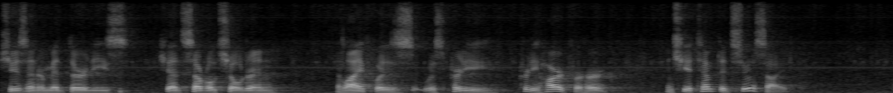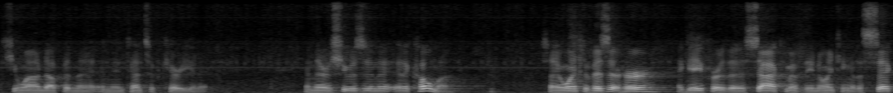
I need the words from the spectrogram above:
She was in her mid 30s. She had several children, and life was, was pretty, pretty hard for her. And she attempted suicide. She wound up in the, in the intensive care unit. And there she was in a, in a coma. I went to visit her. I gave her the sacrament of the anointing of the sick,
